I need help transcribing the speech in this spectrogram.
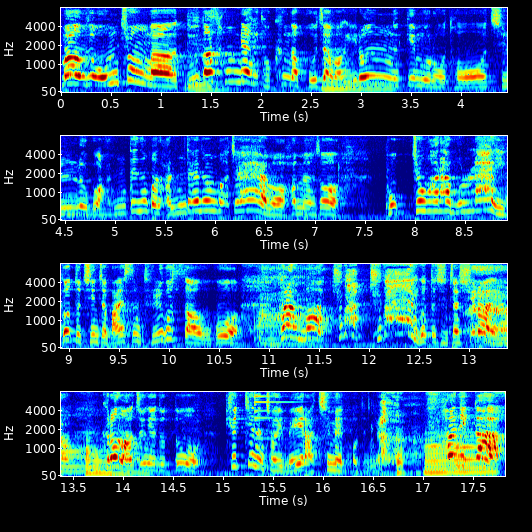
막 그래서 엄청 막 누가 성량이 더 큰가 보자 막 이런 느낌으로 더 지르고 안 되는 건 안 되는 거지 막 하면서 복종하라 몰라 이것도 진짜 말씀 들고 싸우고 그럼 뭐 죽어 죽어 이것도 진짜 싫어해요 그런 와중에도 또 큐티는 저희 매일 아침에 했거든요 하니까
